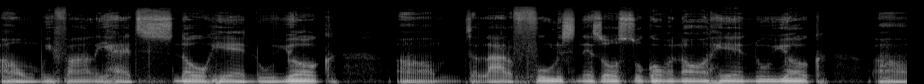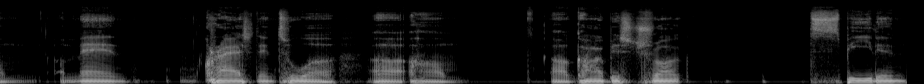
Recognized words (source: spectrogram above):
Um, we finally had snow here in New York. Um, there's a lot of foolishness also going on here in New York. Um, a man crashed into a, a um a garbage truck speeding,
